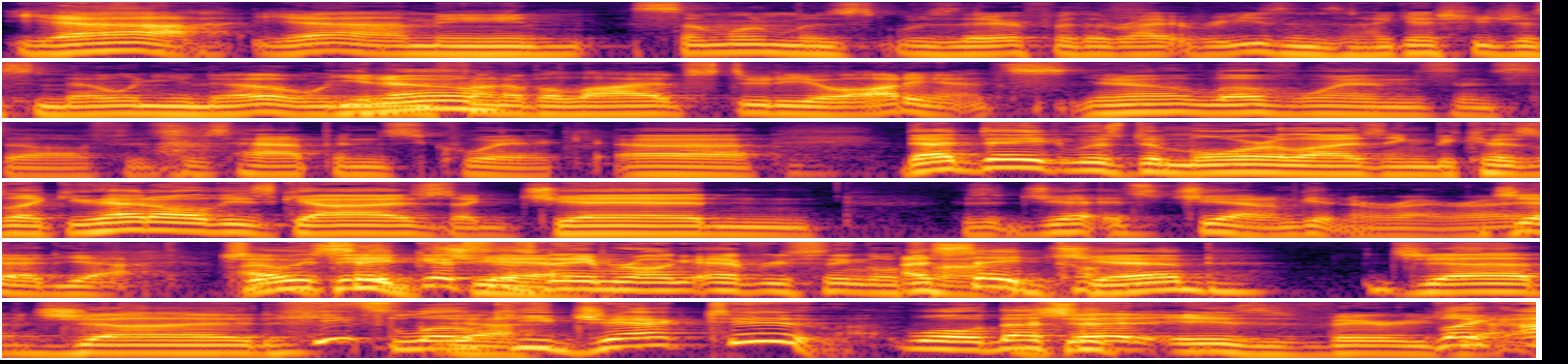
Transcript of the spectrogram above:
Yeah, yeah. I mean, someone was was there for the right reasons, and I guess you just know when you know when You you are know. in front of a live studio audience. You know, love wins and stuff. It just happens quick. Uh, that date was demoralizing because like you had all these guys like Jed and is it Jed? It's Jed. I'm getting it right, right? Jed, yeah, I always Dave say gets his name wrong every single time. I say Jeb. Jeb, Judd. He's low key Yeah. Jack too. Well, that's Jed the, is very Like jacked.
